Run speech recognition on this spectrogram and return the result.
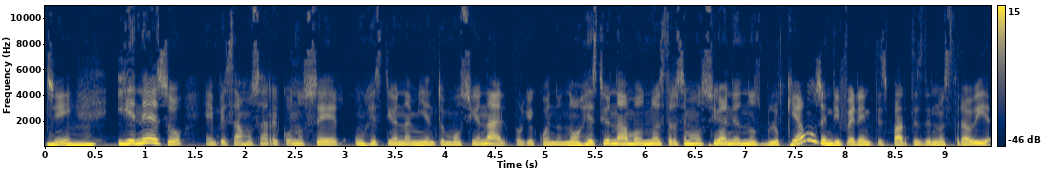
¿Sí? Ujú. Y en eso empezamos a reconocer un gestionamiento emocional, porque cuando no gestionamos nuestras emociones nos bloqueamos en diferentes partes de nuestra vida,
